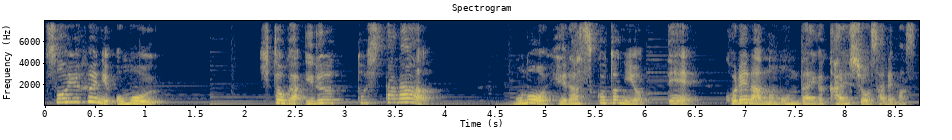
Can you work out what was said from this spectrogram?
そういうふうに思う人がいるとしたら、ものを減らすことによって、これらの問題が解消されます。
